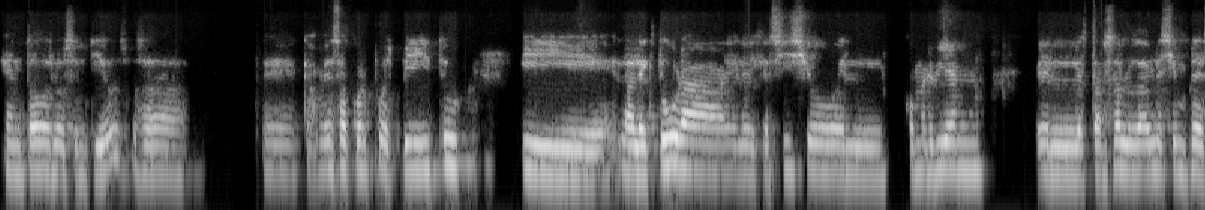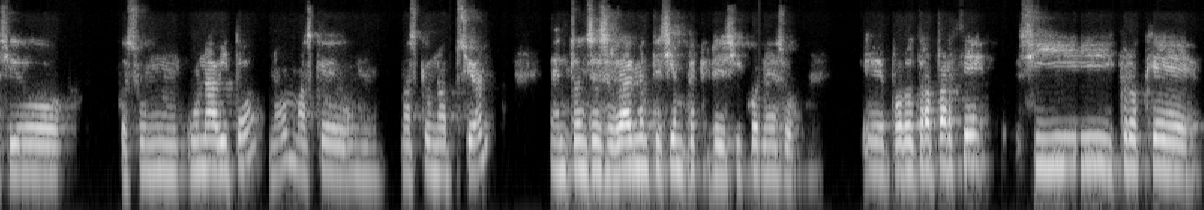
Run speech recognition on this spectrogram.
en todos los sentidos, o sea, cabeza, cuerpo, espíritu, y la lectura, el ejercicio, el comer bien, el estar saludable siempre ha sido pues un, un hábito, ¿no? Más que un, más que una opción. Entonces realmente siempre crecí con eso. Eh, por otra parte, sí creo que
